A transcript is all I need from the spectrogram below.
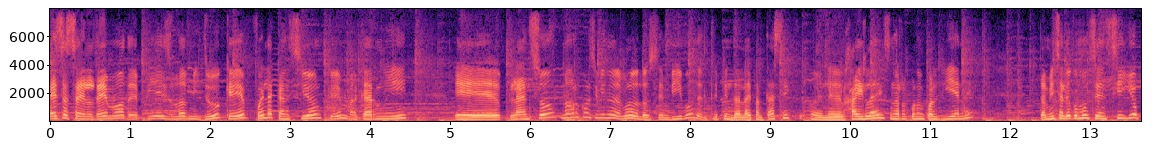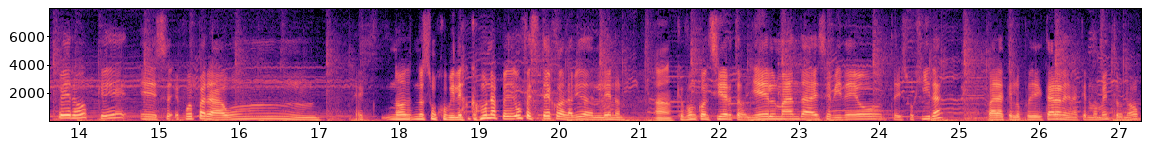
Ese es el demo de P.A.'s Love Me Do, que fue la canción que McCartney eh, lanzó. No recuerdo si viene en alguno de los en vivo del Tripping the Life Fantastic o en el Highlights, no recuerdo en cuál viene. También salió como un sencillo, pero que fue para un. eh, No, no es un jubileo, como una, un festejo de la vida de Lennon Ah, que fue un concierto y él manda ese video de su gira para que lo proyectaran en aquel momento, ¿no?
